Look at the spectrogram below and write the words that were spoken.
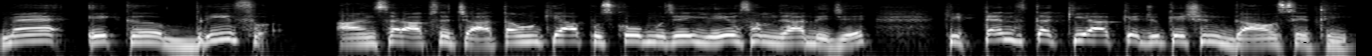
मैं एक ब्रीफ आंसर आपसे चाहता हूँ कि आप उसको मुझे ये समझा दीजिए कि टेंथ तक की आपकी एजुकेशन गाँव से थी।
